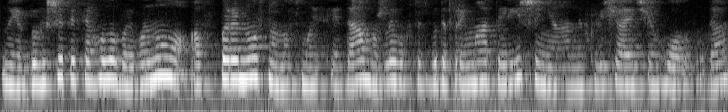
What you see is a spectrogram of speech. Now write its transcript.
ну, якби лишитися голови. Воно в переносному смислі, да? можливо, хтось буде приймати рішення, не включаючи голову. Да?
